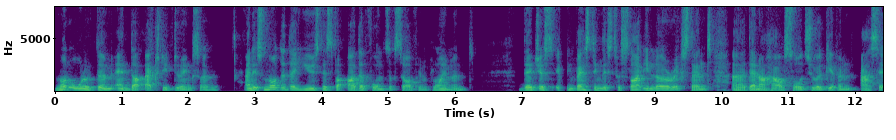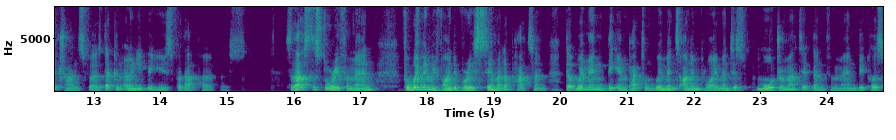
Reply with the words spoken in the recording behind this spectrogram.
not all of them end up actually doing so. And it's not that they use this for other forms of self employment. They're just investing this to a slightly lower extent uh, than our households who are given asset transfers that can only be used for that purpose. So that's the story for men. For women, we find a very similar pattern that women, the impact on women's unemployment is more dramatic than for men because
